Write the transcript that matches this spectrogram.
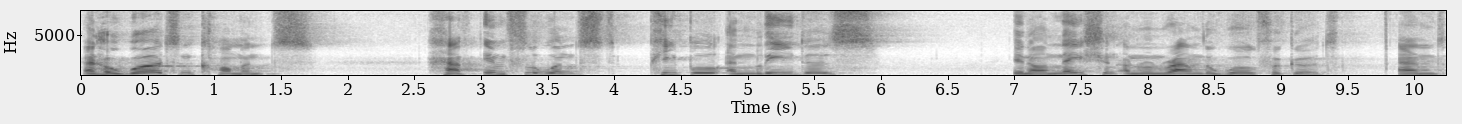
And her words and comments have influenced people and leaders in our nation and around the world for good. And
